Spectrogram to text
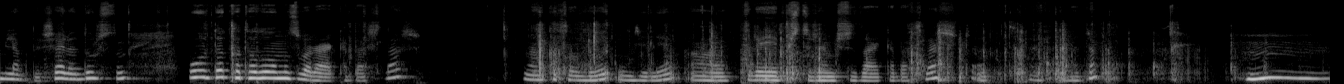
Bir dakika şöyle dursun. Burada kataloğumuz var arkadaşlar. Hemen kataloğu inceleyelim. Aa, buraya yapıştırmışız arkadaşlar. Evet, evet, Hmm.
